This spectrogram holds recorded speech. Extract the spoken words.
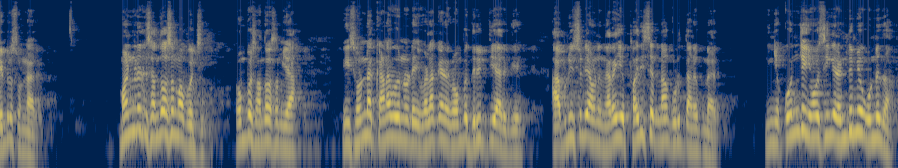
என்று சொன்னார். மன்னனுக்கு சந்தோஷமாக போச்சு. ரொம்ப சந்தோஷம்யா நீ சொன்ன கனவுனுடைய விளக்கம் எனக்கு ரொம்ப திருப்தியாக இருக்குது அப்படின்னு சொல்லி அவனுக்கு நிறைய பரிசெல்லாம் கொடுத்து அனுப்பினார். நீங்கள் கொஞ்சம் யோசிங்க ரெண்டுமே ஒன்று தான்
